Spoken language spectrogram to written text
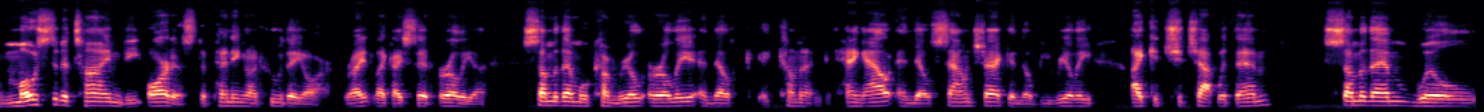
Most of the time, the artists, depending on who they are, right? Like I said earlier, some of them will come real early and they'll come and hang out and they'll sound check and they'll be really, I could chit chat with them. Some of them will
